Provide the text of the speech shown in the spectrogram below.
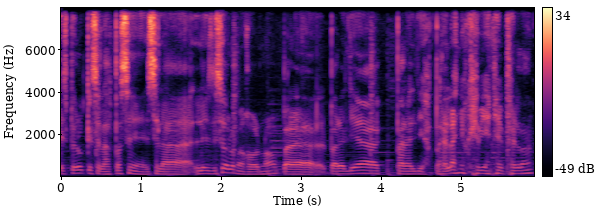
espero que se las pase, se la, les deseo lo mejor, ¿no? Para, para el día, para el día, para el año que viene, perdón.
